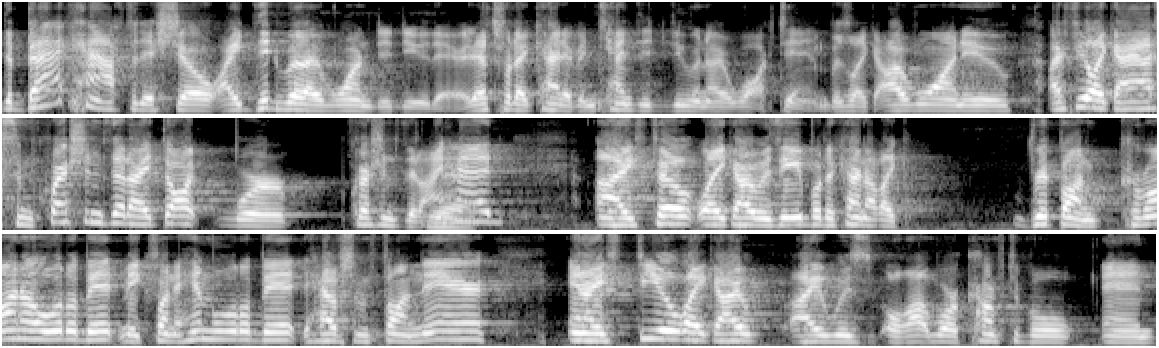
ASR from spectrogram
the back half of the show, I did what I wanted to do there. That's what I kind of intended to do when I walked in. Was like I want to. I feel like I asked some questions that I thought were questions that I had. I felt like I was able to kind of like rip on Carano a little bit, make fun of him a little bit, have some fun there. And I feel like I, I was a lot more comfortable and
